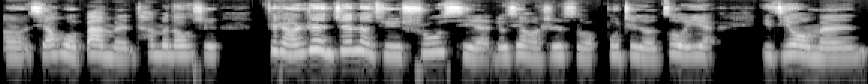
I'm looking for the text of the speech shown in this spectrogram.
嗯小伙伴们，他们都是。非常认真的去书写刘星老师所布置的作业，以及我们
